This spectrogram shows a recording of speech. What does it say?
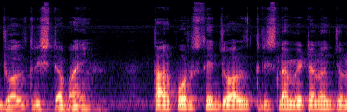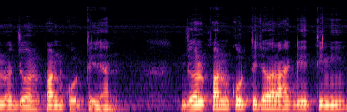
জল তৃষ্ণা পায়। তারপর সে জল তৃষ্ণা মেটানোর জন্য জলপান করতে যান। জলপান করতে যাওয়ার আগে তিনি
